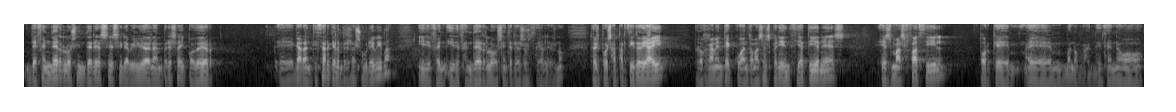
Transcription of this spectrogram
defender los intereses y la habilidad de la empresa y poder eh, garantizar que la empresa sobreviva y, y defender los intereses sociales. ¿no? Entonces, pues a partir de ahí, pues, lógicamente, cuanto más experiencia tienes, es más fácil porque, eh, bueno, dicen, no,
